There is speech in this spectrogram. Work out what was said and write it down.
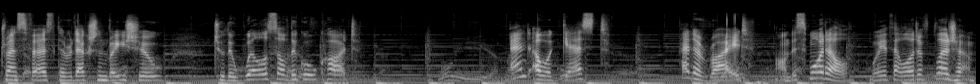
transfers the reduction ratio to the wheels of the go-kart. And our guest had a ride on this model with a lot of pleasure.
